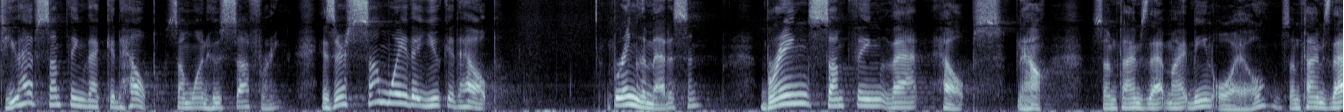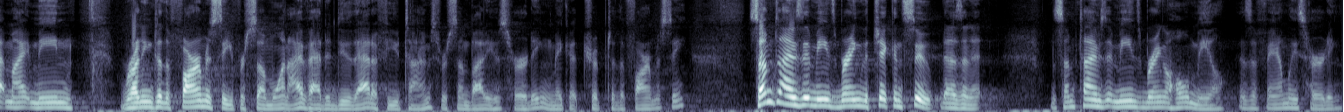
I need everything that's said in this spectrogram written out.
do you have something that could help someone who's suffering? Is there some way that you could help? Bring the medicine. Bring something that helps. Now, sometimes that might mean oil. Sometimes that might mean running to the pharmacy for someone. I've had to do that a few times for somebody who's hurting make a trip to the pharmacy. Sometimes it means bring the chicken soup, doesn't it? sometimes it means bring a whole meal as a family's hurting.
